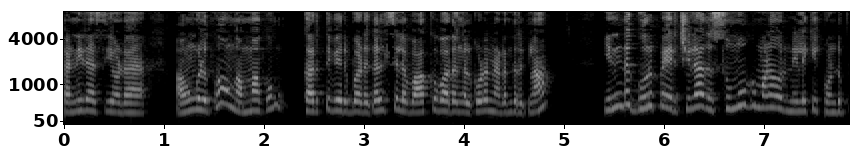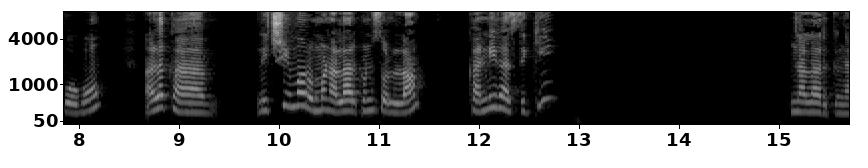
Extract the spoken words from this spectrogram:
கன்னிராசியோட அவங்களுக்கும் அவங்க அம்மாக்கும் கருத்து வேறுபாடுகள் சில வாக்குவாதங்கள் கூட நடந்திருக்கலாம். இந்த குரு பயிற்சியில அது சுமூகமான ஒரு நிலைக்கு கொண்டு போகும். அதனால க நிச்சயமா ரொம்ப நல்லா இருக்குன்னு சொல்லலாம். கன்னிராசிக்கு நல்லா இருக்குங்க.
